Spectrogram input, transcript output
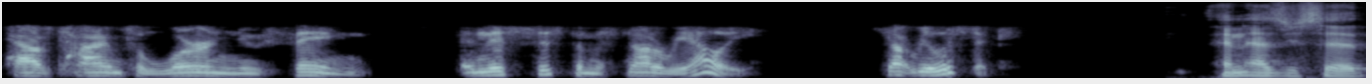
have time to learn new things. And this system is not a reality. It's not realistic. And as you said,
